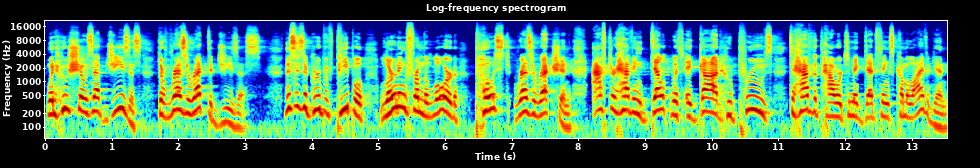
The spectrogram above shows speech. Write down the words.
when who shows up? Jesus, the resurrected Jesus. This is a group of people learning from the Lord post resurrection, after having dealt with a God who proves to have the power to make dead things come alive again.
